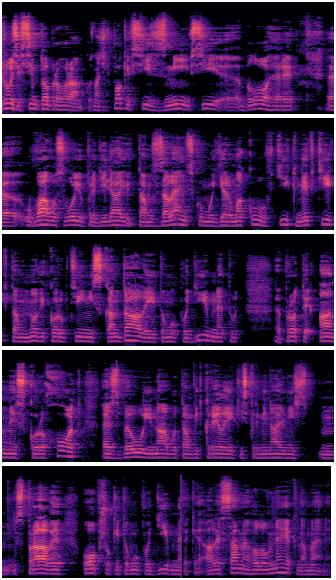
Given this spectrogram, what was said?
Друзі, всім доброго ранку. Значить, поки всі ЗМІ, всі е, блогери е, увагу свою приділяють там Зеленському, Єрмаку, втік, не втік, там нові корупційні скандали і тому подібне. Тут е, проти Анни Скороход, СБУ і НАБУ там відкрили якісь кримінальні справи, обшук і тому подібне. Таке. Але саме головне, як на мене,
